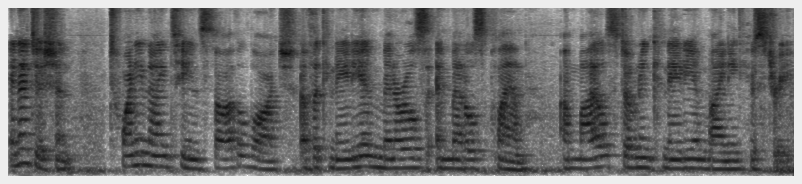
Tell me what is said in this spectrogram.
In addition, 2019 saw the launch of the Canadian Minerals and Metals Plan, a milestone in Canadian mining history.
